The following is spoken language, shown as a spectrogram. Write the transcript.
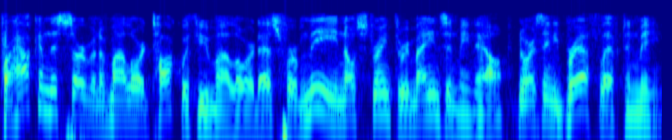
For how can this servant of my Lord talk with you, my Lord? As for me, no strength remains in me now, nor is any breath left in me.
